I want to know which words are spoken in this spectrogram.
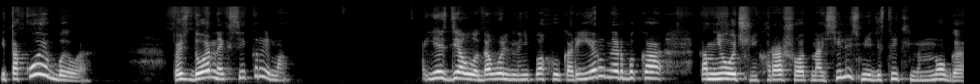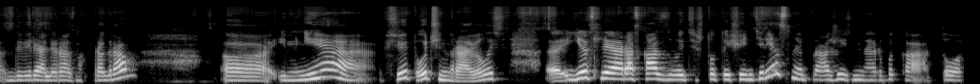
И такое было. То есть до аннексии Крыма. Я сделала довольно неплохую карьеру на РБК, ко мне очень хорошо относились, мне действительно много доверяли разных программ, а, и мне все это очень нравилось. Э, если рассказывать что-то еще интересное про жизнь на РБК, то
